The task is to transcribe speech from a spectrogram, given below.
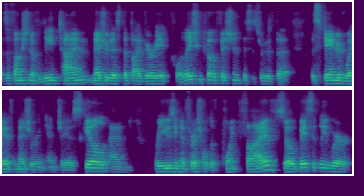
as a function of lead time measured as the bivariate correlation coefficient. This is sort of the, the standard way of measuring MJO skill. And we're using a threshold of 0.5. So basically where,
